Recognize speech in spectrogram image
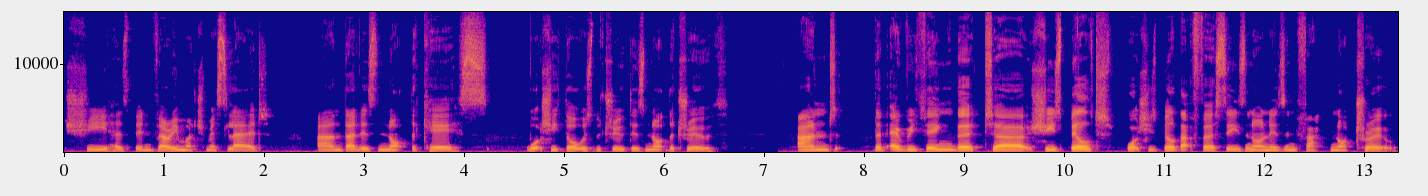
she has been very much misled, and that is not the case. What she thought was the truth is not the truth, and that everything that uh, she's built, what she's built that first season on, is in fact not true.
